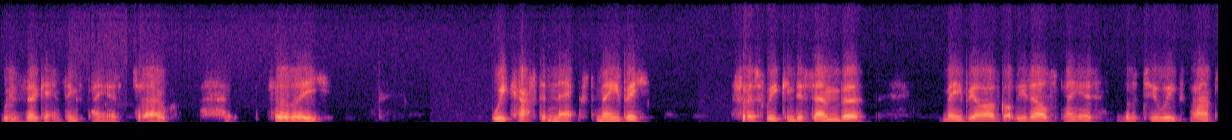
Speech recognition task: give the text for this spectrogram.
with uh, getting things painted. So for the week after next, maybe first week in December, maybe I've got these elves painted another two weeks perhaps.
